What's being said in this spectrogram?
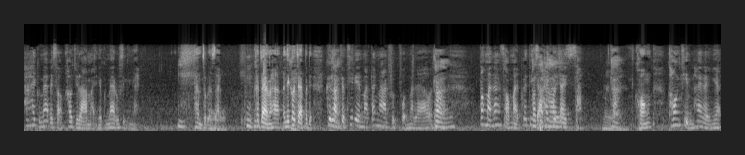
ถ้าให้คุณแม่ไปสอบเข้าจุฬาใหม่เนี่ยคุณแม่รู้สึกยังไงท่านสุรศักดิ์โอ้เข้าใจไหมฮะ อันนี้เข้าใจประเด็น คือหลังจากที่เรียนมาตั้งนานฝึกฝนมาแล้วนะค่ะ คะต้องมานั่งสอบใหม่เพื่อที่ภาจะษาให้ไทยเข้าใจศัพท์ไม่ไหว ค่ะ ของท้องถิ่นให้อะไรเงี้ย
